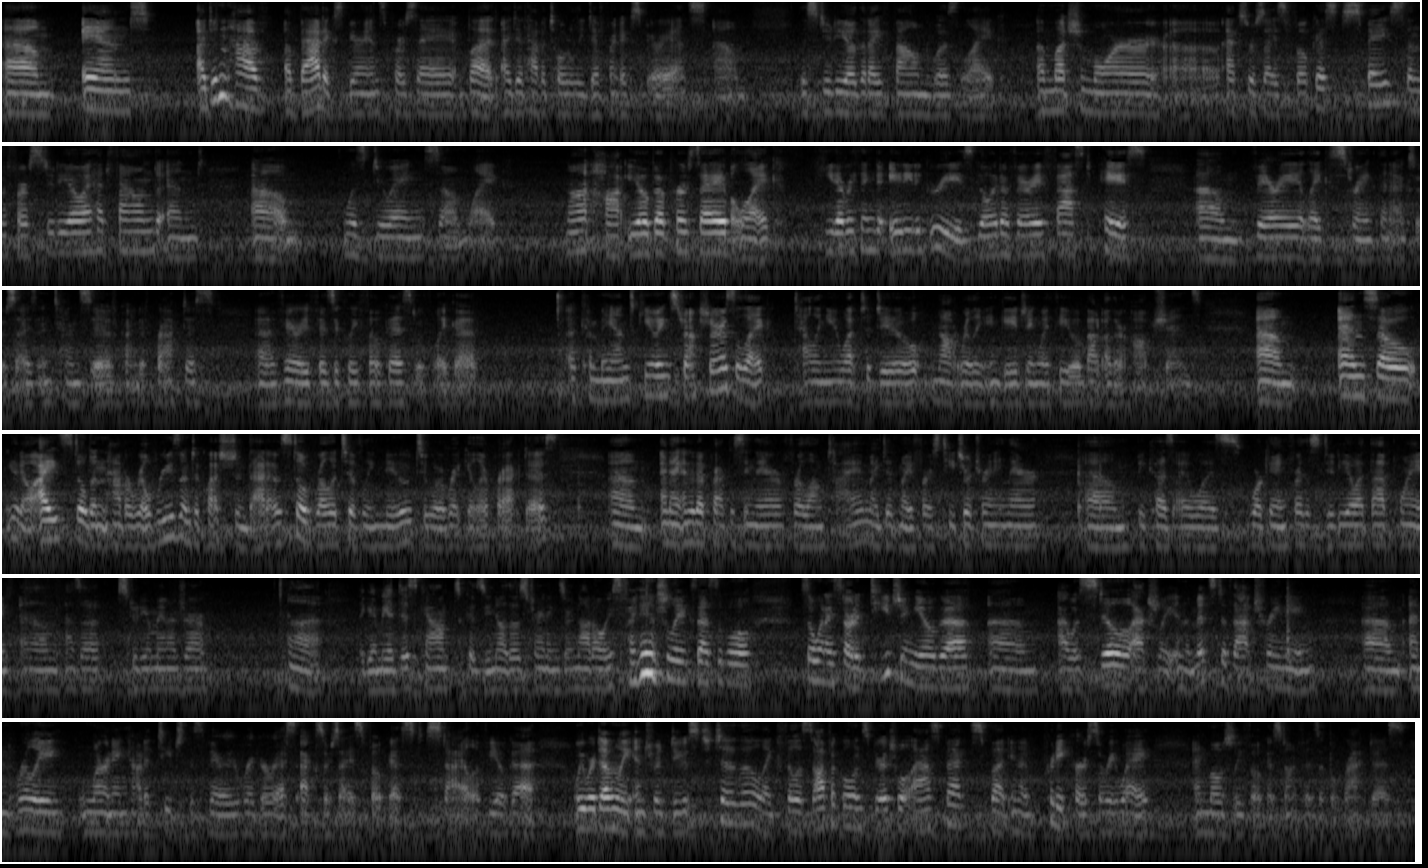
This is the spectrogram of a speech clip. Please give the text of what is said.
um, and I didn't have a bad experience per se, but I did have a totally different experience. Um, the studio that I found was like a much more uh, exercise focused space than the first studio I had found, and um, was doing some like not hot yoga per se, but like heat everything to 80 degrees, go at a very fast pace, um, very like strength and exercise intensive kind of practice, uh, very physically focused with like a a command cueing structure. So like telling you what to do, not really engaging with you about other options. Um, and so, you know, I still didn't have a real reason to question that. I was still relatively new to a regular practice. Um, and I ended up practicing there for a long time. I did my first teacher training there um, because I was working for the studio at that point um, as a studio manager. Uh, they gave me a discount because you know those trainings are not always financially accessible. So when I started teaching yoga, um, I was still actually in the midst of that training, um, and really learning how to teach this very rigorous exercise focused style of yoga. We were definitely introduced to the like philosophical and spiritual aspects, but in a pretty cursory way and mostly focused on physical practice.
